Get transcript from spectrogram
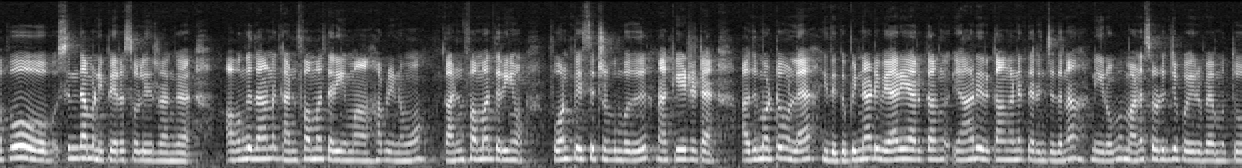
அப்போது சிந்தாமணி பேரை சொல்லிடுறாங்க. அவங்க தான் கன்ஃபார்மாக தெரியுமா அப்படின்னமோ கன்ஃபார்மாக தெரியும். ஃபோன் பேசிகிட்டு இருக்கும்போது நான் கேட்டுட்டேன். அது மட்டும் இல்லை இதுக்கு பின்னாடி வேறு யார் இருக்காங்க யார் இருக்காங்கன்னு தெரிஞ்சதுன்னா நீ ரொம்ப மனசொடைஞ்சு போயிடுவேன் முத்து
